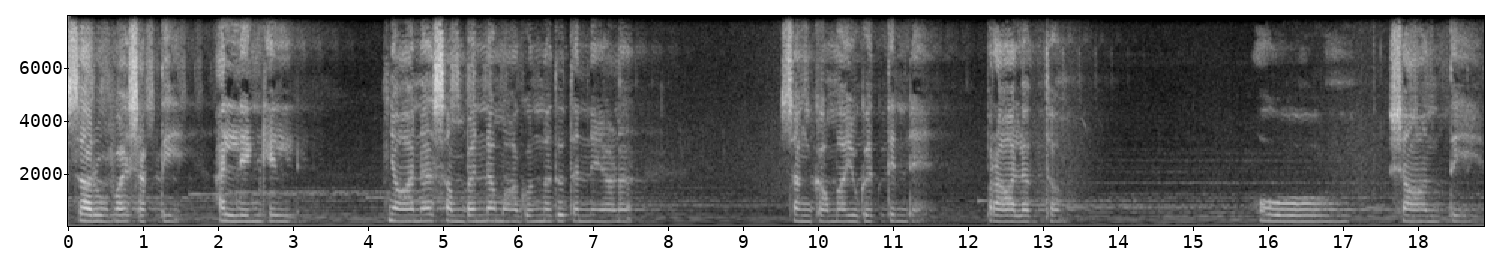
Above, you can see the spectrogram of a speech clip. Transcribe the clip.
സർവശക്തി അല്ലെങ്കിൽ ജ്ഞാനസമ്പന്നമാകുന്നത് തന്നെയാണ് സംഗമയുഗത്തിന്റെ പ്രാലബ്ധം. ഓം ശാന്തി.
